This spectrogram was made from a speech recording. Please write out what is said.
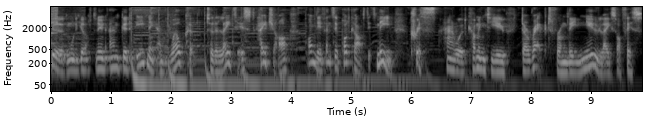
Good morning, good afternoon, and good evening, and welcome to the latest HR on the Offensive podcast. It's me, Chris Howard, coming to you direct from the new Lace office.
